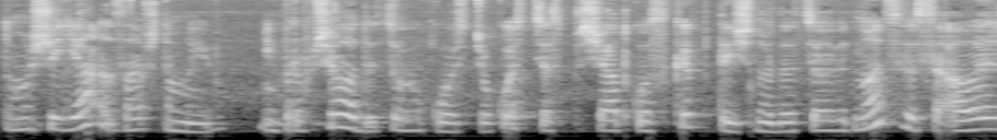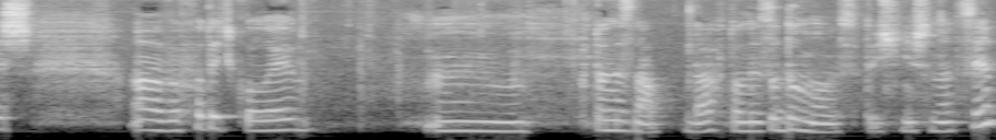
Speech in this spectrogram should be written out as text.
Тому що я завжди мию. І привчила до цього Костю. Костя спочатку скептично до цього відносився, але ж а, виходить, коли м, хто не знав, да, хто не задумувався точніше над цим,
